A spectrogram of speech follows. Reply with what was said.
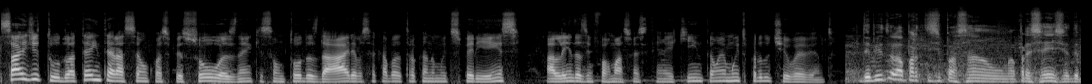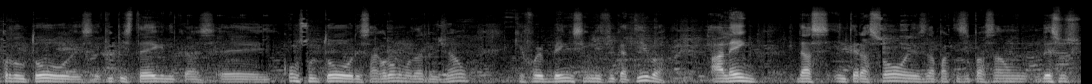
Sai de tudo, até a interação com as pessoas, né, que são todas da área, você acaba trocando muita experiência além das informações que tem aqui, então é muito produtivo o evento. Devido à participação, à presença de produtores, equipes técnicas, eh, consultores, agrônomos da região, que foi bem significativa, além das interações, da participação desses,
